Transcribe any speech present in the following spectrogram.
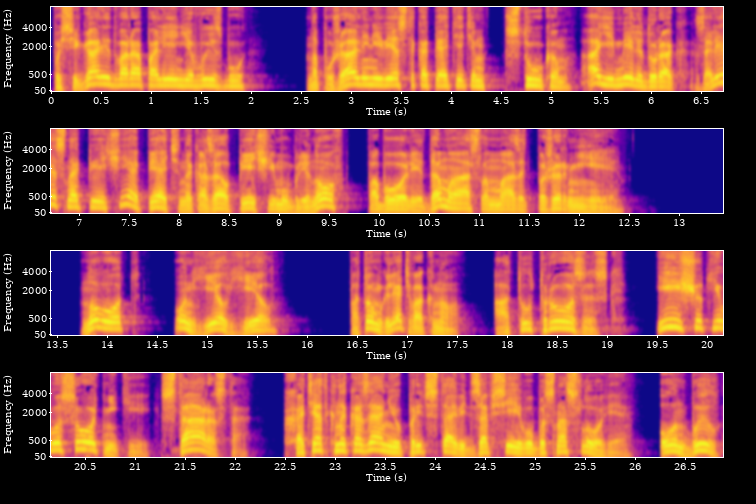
посягали двора поленья в избу, напужали невесток опять этим стуком, а Емеля дурак залез на печь и опять наказал печь ему блинов поболее, да маслом мазать пожирнее. Ну вот, он ел-ел, потом глядь в окно, а тут розыск, ищут его сотники, староста, хотят к наказанию представить за все его баснословия. Он был,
